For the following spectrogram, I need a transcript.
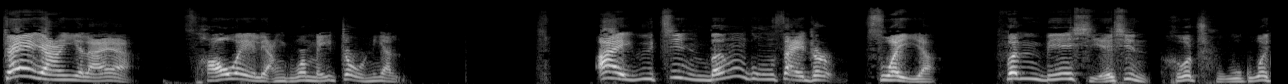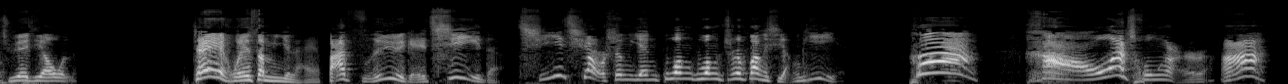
这样一来呀，曹魏两国没咒念了。碍于晋文公在这儿，所以呀，分别写信和楚国绝交了。这回这么一来，把子玉给气的七窍生烟，咣咣直放响屁。呵，好啊，重耳啊，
